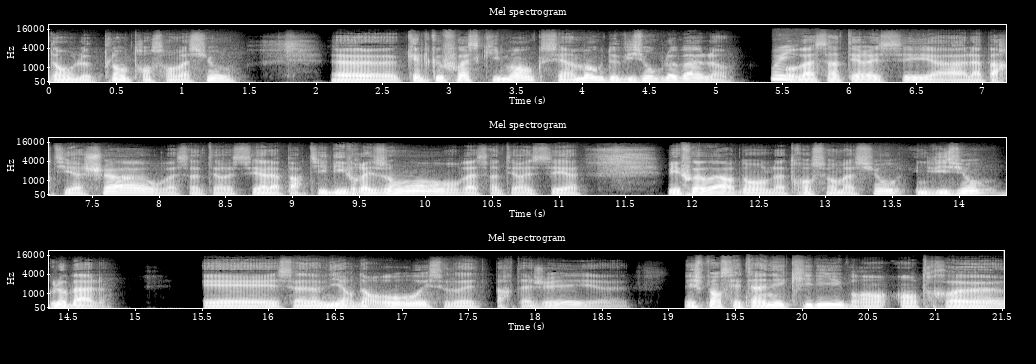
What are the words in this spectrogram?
dans le plan de transformation. Quelquefois, ce qui manque, c'est un manque de vision globale. Oui. On va s'intéresser à la partie achat, on va s'intéresser à la partie livraison, on va s'intéresser à... Mais il faut avoir dans la transformation une vision globale. Et ça doit venir d'en haut et ça doit être partagé. euh. Mais je pense que c'est un équilibre en- entre euh,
